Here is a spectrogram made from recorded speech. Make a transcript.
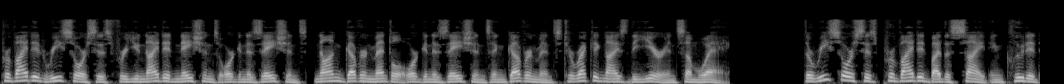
provided resources for United Nations organizations, non governmental organizations, and governments to recognize the year in some way. The resources provided by the site included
